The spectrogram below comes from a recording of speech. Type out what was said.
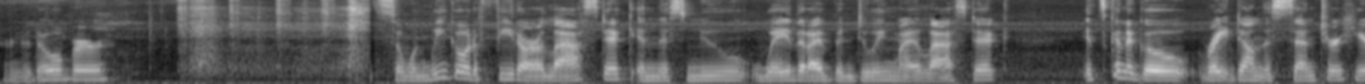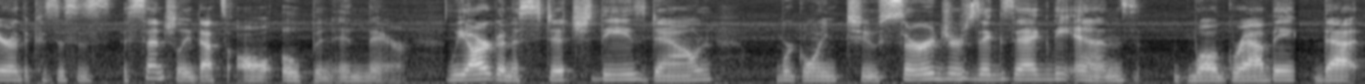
Turn it over. So when we go to feed our elastic in this new way that I've been doing my elastic, it's going to go right down the center here because this is essentially that's all open in there. We are going to stitch these down. We're going to serge or zigzag the ends while grabbing that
